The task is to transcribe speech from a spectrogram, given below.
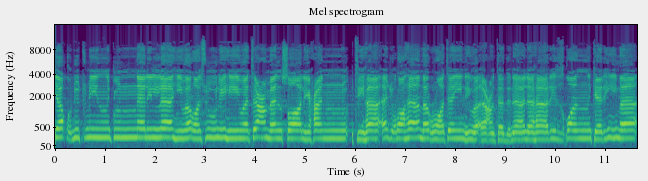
يقنت منكن لله ورسوله وتعمل صالحا نؤتها أجرها مرتين وأعتدنا لها رزقا كريما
